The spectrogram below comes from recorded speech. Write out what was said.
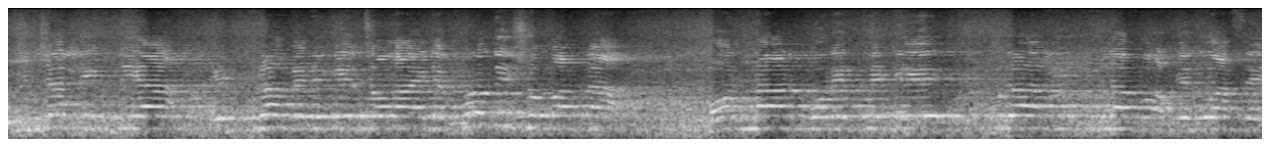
দুইটা লিফট দিয়া এই পুরা চলা এটা কোনোদিন সম্ভব না। বন্যার পরের থেকে পুরা আছে।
